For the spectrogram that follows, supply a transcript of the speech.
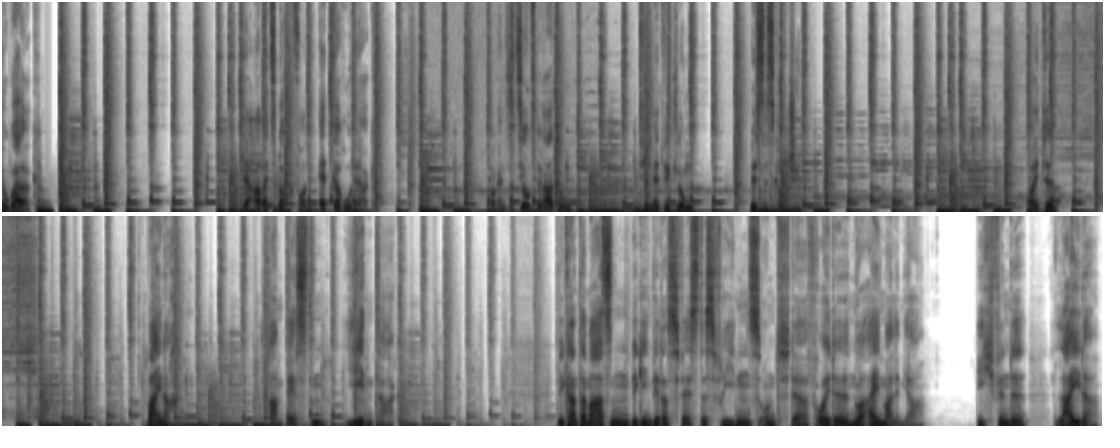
Your Work. Der Arbeitsblock von Edgar Rodehack. Organisationsberatung, Teamentwicklung, Business Coaching. Heute Weihnachten. Am besten jeden Tag. Bekanntermaßen begehen wir das Fest des Friedens und der Freude nur einmal im Jahr. Ich finde, leider.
